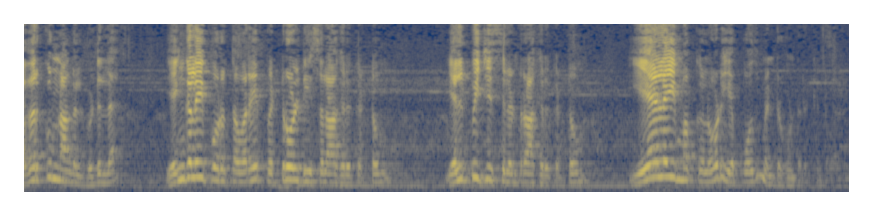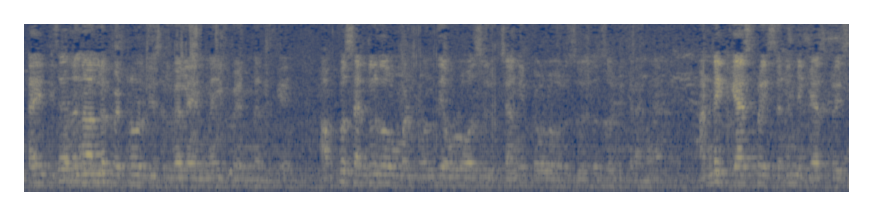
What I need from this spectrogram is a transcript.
அதற்கும் நாங்கள் விடலை. எங்களை பொறுத்தவரை பெட்ரோல் டீசலாக இருக்கட்டும் எல்பிஜி சிலிண்டராக இருக்கட்டும் ஏழை மக்களோடு எப்போதும் வென்று கொண்டிருக்கின்றோம். பெட்ரோல் டீசல் விலை என்ன? என்ன இருக்கு? சென்ட்ரல் கவர்மெண்ட் வந்து வசூலிச்சாங்க? வசூலிக்கிறாங்க? அன்னைக்கு கேஸ் பிரைஸ் என்ன கேஸ் பிரைஸ்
